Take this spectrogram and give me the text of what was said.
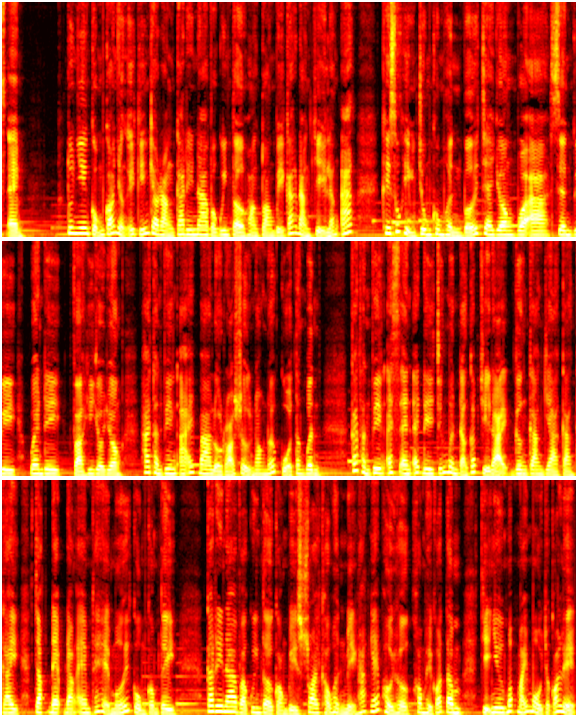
SM. Tuy nhiên, cũng có những ý kiến cho rằng Karina và Winter hoàn toàn bị các đàn chị lấn át khi xuất hiện chung khung hình với Chaeyoung, Boa, Seungri, Wendy và Hyoyeon, hai thành viên AS3 lộ rõ sự non nớt của tân binh. Các thành viên SNSD chứng minh đẳng cấp chỉ đại, gần càng già càng cay, chặt đẹp đàn em thế hệ mới cùng công ty. Karina và Winter còn bị xoay khẩu hình miệng hát nhép hời hợt, không hề có tâm, chỉ như mấp máy môi cho có lệ.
